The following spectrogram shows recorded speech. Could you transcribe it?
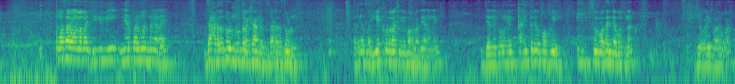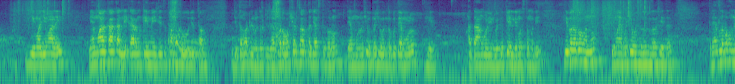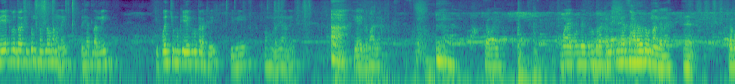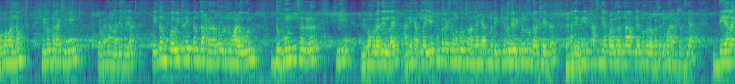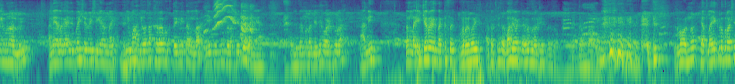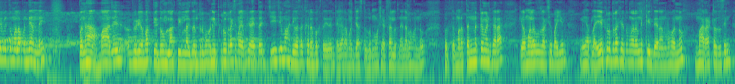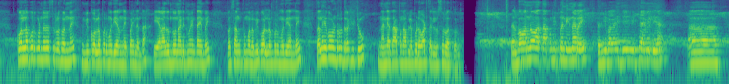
तुम्हाला मला माहिती की मी नेपाळमधनं का नाही झाडाचं तोडून रुद्राक्ष आणलं झाडाचं तोडून. तर यातला एक रुद्राक्ष मी भावला देणार नाही. जेणेकरून एक काहीतरी बाबा होईल. सुरुवात त्यांच्यापासून. हे बघा बा ही माझी माळ आहे. मी माळ का काढली? कारण की मी जिथं थांबतो जिथं थांब जिथं हॉटेलमध्ये होतो तिथं थोडा वशाट चालतं जास्त करून. त्यामुळं शिवतो शिवत नको त्यामुळं हे. आता आंघोळी बिंघोळी केली मस्त मध्ये ही बघा भावांनो ही माझ्यापाशी वर्ष रुद्राक्ष येतं तर ह्यातला भावांनो एक रुद्राक्ष तुमचाच लोकांना नाही. तर ह्यातला मी ही पंचमुखी एक रुद्राक्ष आहे. ती मी भाऊला देणार नाही. या इकडं मागं. माझ्याकडून एक रुद्राक्ष झाडाला तोडून आणलेला आहे. तेव्हा भावांनो. ही रुद्राक्ष मी तेव्हा ह्यांना देतो या एकदम पवित्र एकदम झाडाला तोडून वाळवून धुवून सगळं ही मी भाऊला दिलेलं आहे आणि ह्यातला एक रुद्राक्ष म्हणून उचलणार नाही ह्यातमध्ये किलो दीड किलो रुद्राक्ष येतं आणि मी खास नेपाळमधनं आपल्या भाऊ लोकांसाठी महाराष्ट्रातल्या देयाला घेऊन आलोय. आणि याला काही मी पैसे पैसे घेणार नाही. ही महादेवाचा खरं भक्त आहे मी त्यांना एक रुद्राक्ष देणार नाही. आणि त्यांना लगे ठेवायला ठेवला. आणि त्यांना विचारू एकदा कसं बरं होय आता कसं भारी वाटतं रुद्राक्ष. एकदम भारी. तर भाऊंनो ह्यातला एक रुद्राक्ष मी तुम्हाला पण देणार नाही. पण हा माझे व्हिडिओ बघते दोन लाख तीन लाख नंतर भाऊ इतकं रुद्राक्ष माझ्यापेक्षा आहेत तर जी जी महादेवाचा खरं बघतोय त्यांच्या घरामध्ये जास्त करून वशाट चालत नाही ना भावांनो? फक्त मला त्यांना कमेंट करा किंवा मला रुद्राक्ष पाहिजे मी ह्यातला एक रुद्राक्ष तुम्हाला नक्कीच देणार भावांनो. महाराष्ट्राचं सीन कोल्हापूर कोणतं सुरुवात होणार नाही? मी कोल्हापूरमध्ये येणार नाही पहिल्यांदा. याला अजून दोन अडीच महिने टाईम आहे. पण सांग तुम्हाला मी कोल्हापूरमध्ये येणार नाही. चला हे भावंड रुद्राक्ष ठेवू. आणि आता आपण आपल्या पुढे वाटचालीला सुरुवात करू. तर भावांनो आता आपण इथनं निघणार आहे. तर ही बघा जी फॅमिली आहे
